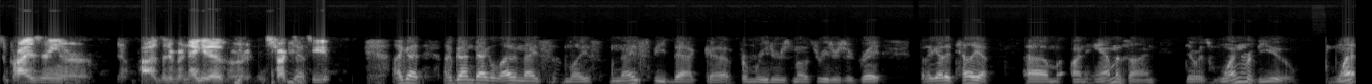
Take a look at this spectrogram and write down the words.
surprising or you know, positive or negative or instructive yes. to you? I got, I've gotten back a lot of nice, nice, nice feedback uh, from readers. Most readers are great, but I got to tell you, um, on Amazon, there was one review, one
